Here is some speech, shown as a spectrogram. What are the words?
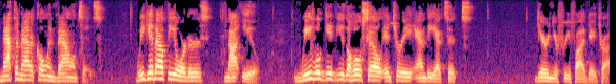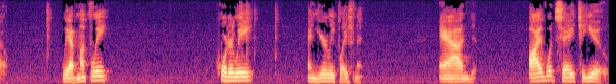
Mathematical imbalances. We give out the orders, not you. We will give you the wholesale entry and the exits during your free five day trial. We have monthly, quarterly, and yearly placement. And I would say to you,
